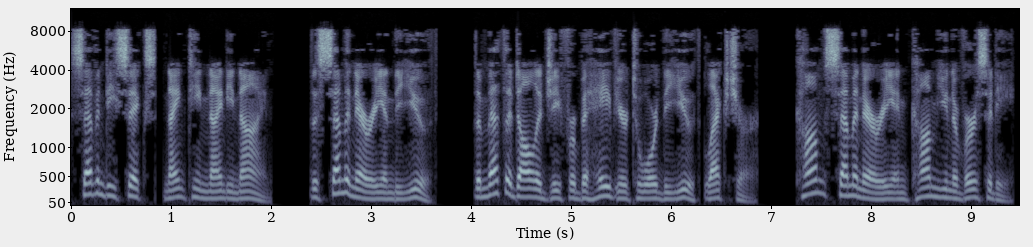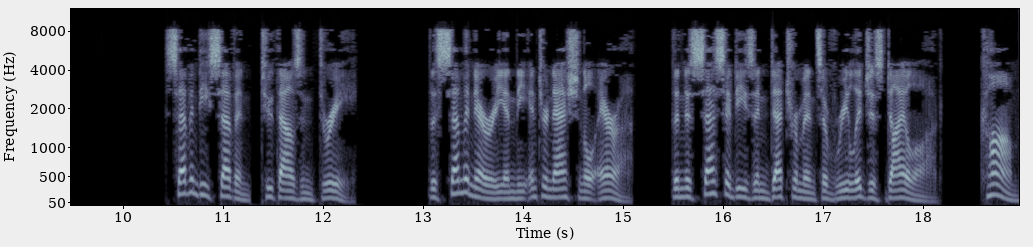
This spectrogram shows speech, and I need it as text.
76, 1999. The Seminary and the Youth. The Methodology for Behavior Toward the Youth lecture. Qom Seminary and Qom University 77, 2003. The Seminary and the International Era. The Necessities and Detriments of Religious Dialogue. Qom.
